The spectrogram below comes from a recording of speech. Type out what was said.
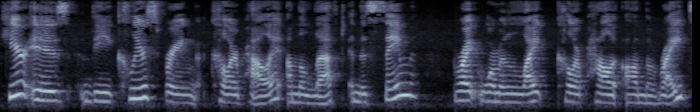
Here is the Clear Spring color palette on the left, and the same bright, warm, and light color palette on the right.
